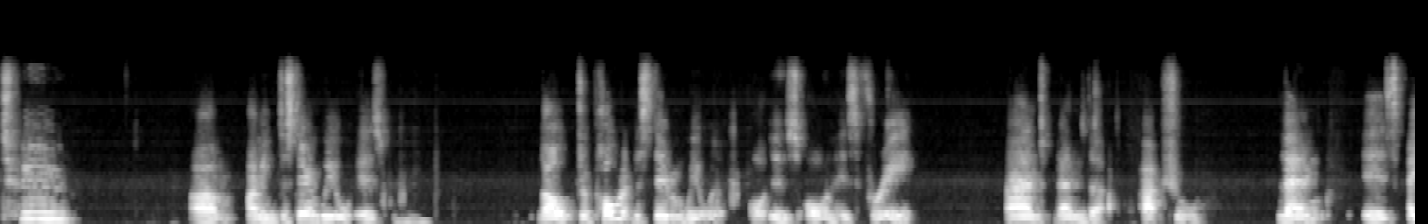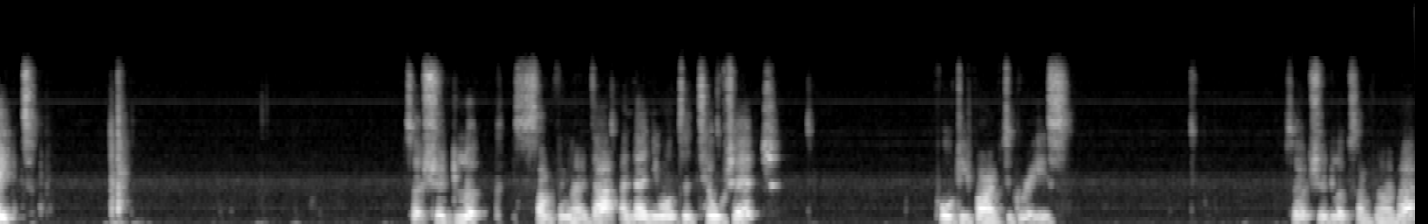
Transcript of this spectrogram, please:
two um I mean the steering wheel is now the pole that the steering wheel is on is three and then the actual length is eight. So it should look something like that and then you want to tilt it 45 degrees. So it should look something like that.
